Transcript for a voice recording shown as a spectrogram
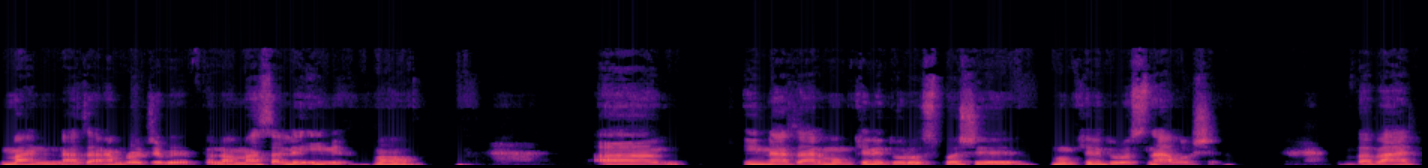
من نظرم راجع به فلان مسئله اینه این نظر ممکنه درست باشه ممکنه درست نباشه. و بعد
